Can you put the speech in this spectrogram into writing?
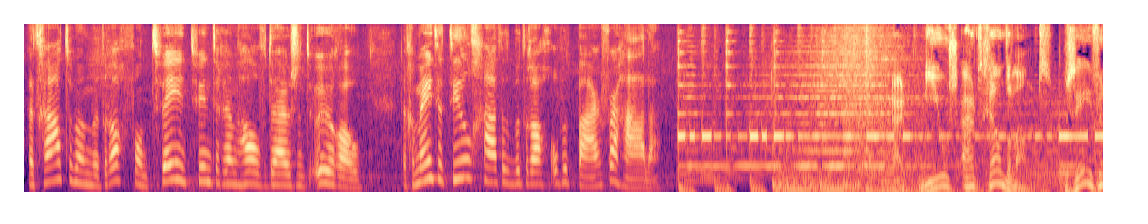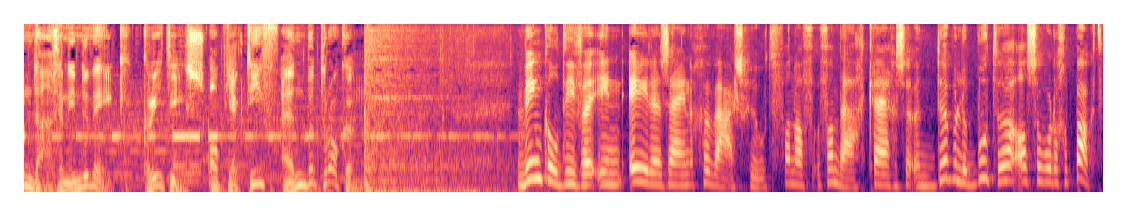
Het gaat om een bedrag van 22.500 euro. De gemeente Tiel gaat het bedrag op het paar verhalen. Het nieuws uit Gelderland. Zeven dagen in de week. Kritisch, objectief en betrokken. Winkeldieven in Ede zijn gewaarschuwd. Vanaf vandaag krijgen ze een dubbele boete als ze worden gepakt.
